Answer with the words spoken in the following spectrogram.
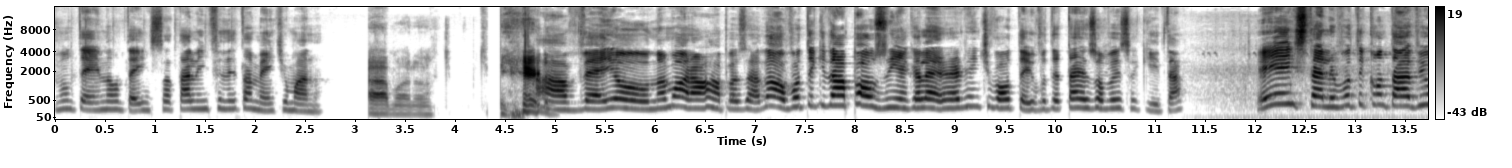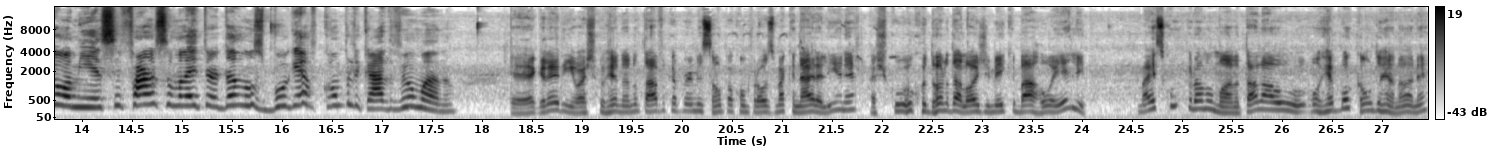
Não tem, não tem. Só tá ali infinitamente, mano. Ah, mano, que, que merda. Ah, velho, na moral, rapaziada. Ó, vou ter que dar uma pausinha, galera. A gente volta aí. Vou tentar resolver isso aqui, tá? Ei, Stella, eu vou te contar, viu, homem? Esse Farm Simulator dando uns bugs é complicado, viu, mano? É, galerinha, eu acho que o Renan não tava com a permissão pra comprar os maquinários ali, né? Acho que o, o dono da loja meio que barrou ele. Mas compramos, mano. Tá lá o, o rebocão do Renan, né?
